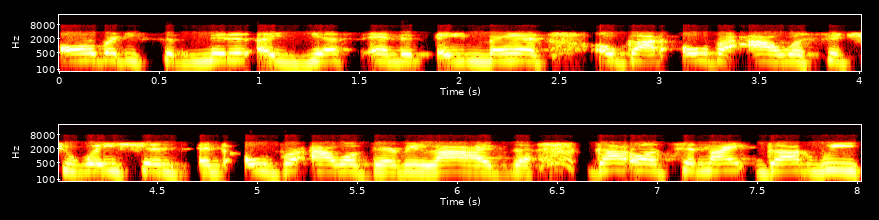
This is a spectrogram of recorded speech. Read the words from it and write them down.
already submitted a yes and an amen, oh God, over our situations and over our very lives. God, on tonight, God, we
